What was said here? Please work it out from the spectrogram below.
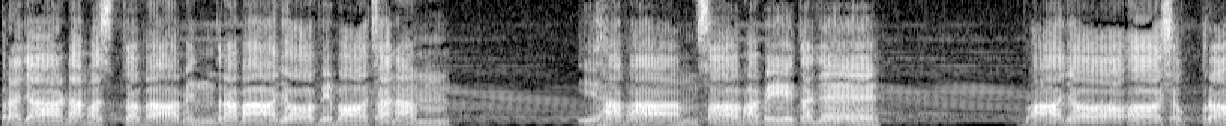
प्रजानमस्तु वामिन्द्रवाजो विमोचनम्। इह वाम् सोमपीतजे वाजो शुक्रो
